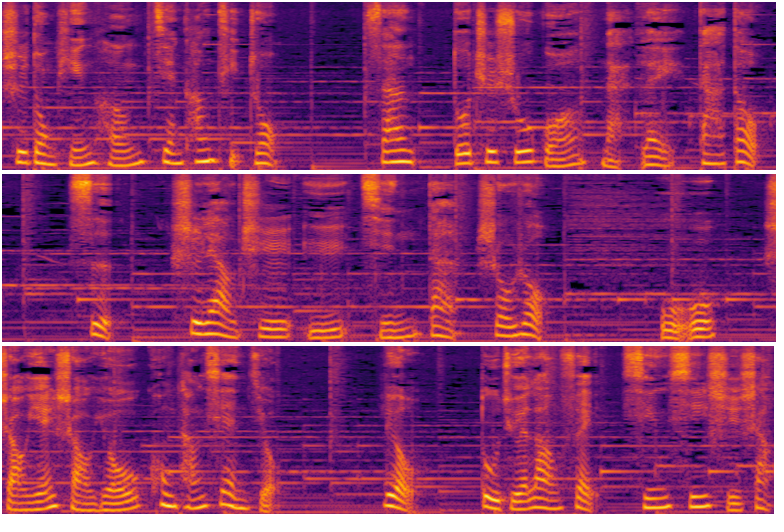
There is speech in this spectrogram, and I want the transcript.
吃动平衡，健康体重。三多吃蔬果、奶类、大豆。四适量吃鱼、禽、蛋、瘦肉。五少盐少油，控糖限酒。六杜绝浪费，兴新时尚。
